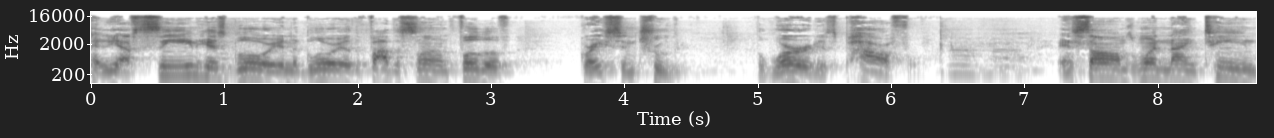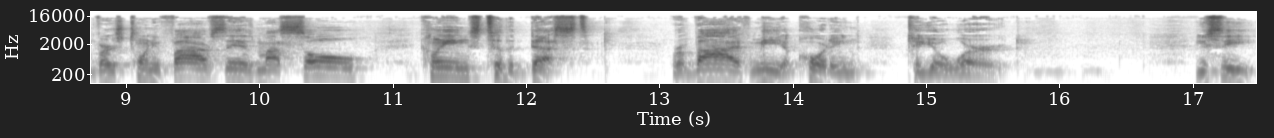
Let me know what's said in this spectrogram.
We have seen his glory and the glory of the Father Son full of grace and truth. The word is powerful. Uh-huh. And Psalms 119, verse 25 says, My soul clings to the dust. Revive me according to your word. You see,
